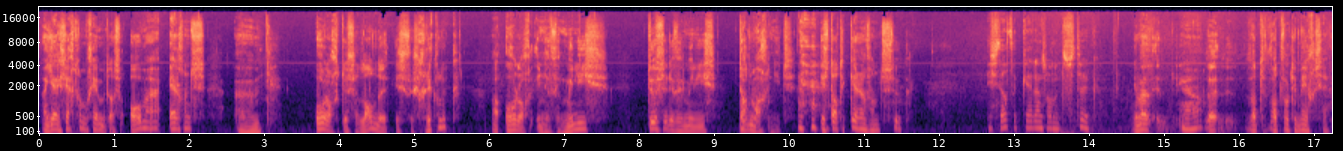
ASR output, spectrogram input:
Maar jij zegt op een gegeven moment als oma ergens... Ehm, oorlog tussen landen is verschrikkelijk... maar oorlog in de families, tussen de families, dat mag niet. is dat de kern van het stuk? Is dat de kern van het stuk? Ja, maar ja. Wat, wat wordt er mee gezegd?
